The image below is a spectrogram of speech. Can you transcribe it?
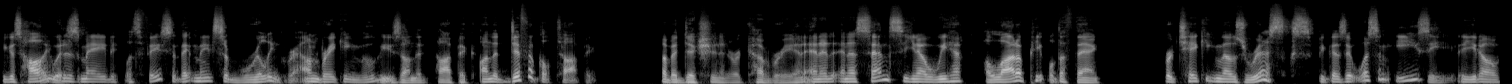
Because Hollywood has made, let's face it, they've made some really groundbreaking movies on the topic, on the difficult topic of addiction and recovery. And, and in, in a sense, you know, we have a lot of people to thank for taking those risks because it wasn't easy. You know,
